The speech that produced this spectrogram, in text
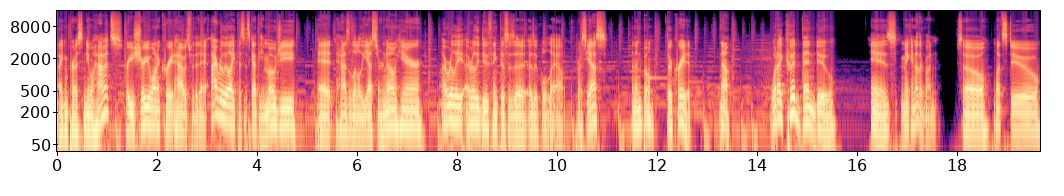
I can press new habits. Are you sure you want to create habits for the day? I really like this. It's got the emoji. It has a little yes or no here. I really, I really do think this is a, is a cool layout. Press yes and then boom, they're created. Now, what I could then do is make another button. So let's do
